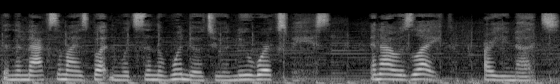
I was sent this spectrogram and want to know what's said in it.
then the maximize button would send the window to a new workspace. And I was like, are you nuts?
